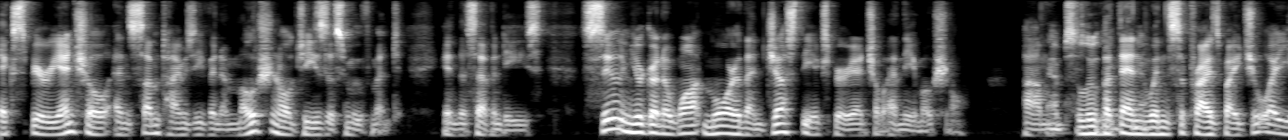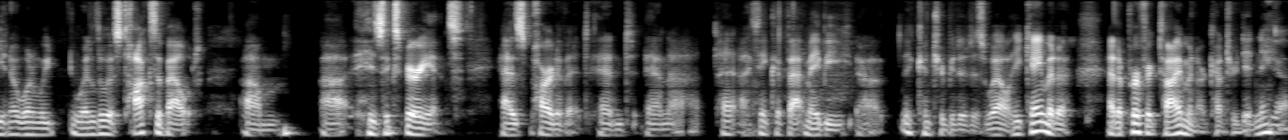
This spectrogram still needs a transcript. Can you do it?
experiential and sometimes even emotional Jesus movement in the 70s, soon you're going to want more than just the experiential and the emotional. Um, Absolutely. But then, yeah. when surprised by joy, you know, when we when Lewis talks about um, uh, his experience as part of it, and and uh, I think that that maybe uh, contributed as well. He came at a at a perfect time in our country, didn't he? Yeah,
